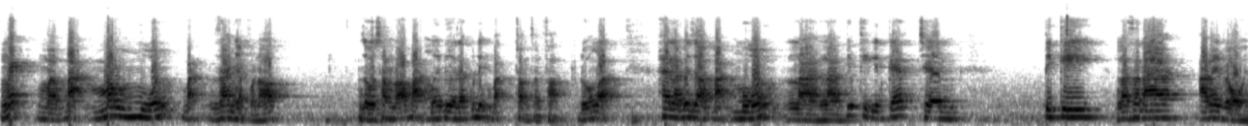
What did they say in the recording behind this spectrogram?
ngách mà bạn mong muốn bạn gia nhập vào nó. Rồi sau đó bạn mới đưa ra quyết định bạn chọn sản phẩm đúng không ạ? Hay là bây giờ bạn muốn là làm tiếp thị liên kết trên Tiki, Lazada, Alibaba rồi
